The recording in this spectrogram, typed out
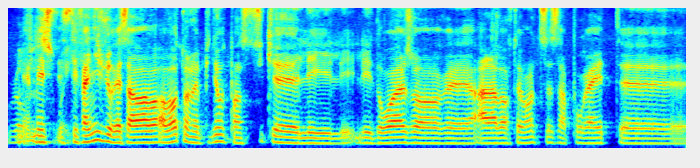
euh, Mais. Stéphanie, je voudrais savoir avoir ton opinion. Penses-tu que les, les, les droits genre euh, à l'avortement, tout ça, ça pourrait être euh,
